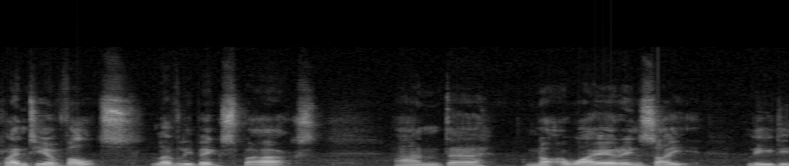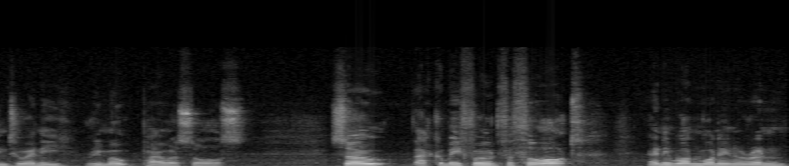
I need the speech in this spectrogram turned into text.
plenty of volts, lovely big sparks, and uh, not a wire in sight leading to any remote power source. So that could be food for thought. Anyone wanting to run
